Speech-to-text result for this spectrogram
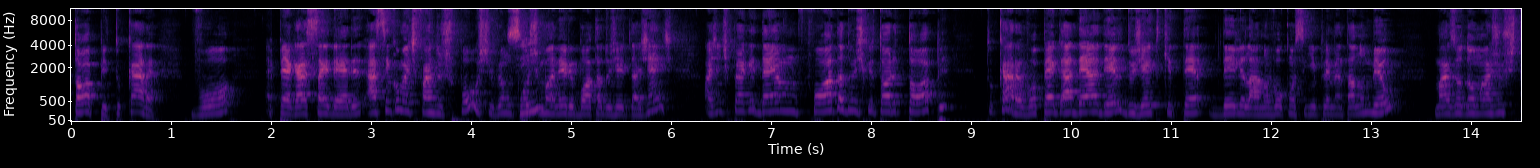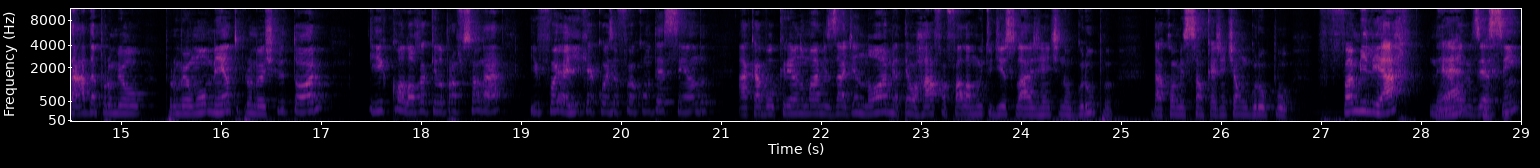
top. Tu, cara, vou é, pegar essa ideia. dele. Assim como a gente faz nos posts, vê um Sim. post maneiro e bota do jeito da gente, a gente pega a ideia foda do escritório top. Tu, cara, eu vou pegar a ideia dele, do jeito que te, dele lá, não vou conseguir implementar no meu, mas eu dou uma ajustada pro meu, pro meu momento, pro meu escritório e coloco aquilo para funcionar. E foi aí que a coisa foi acontecendo. Acabou criando uma amizade enorme. Até o Rafa fala muito disso lá, a gente no grupo da comissão, que a gente é um grupo familiar, né? Né? Vamos dizer assim.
